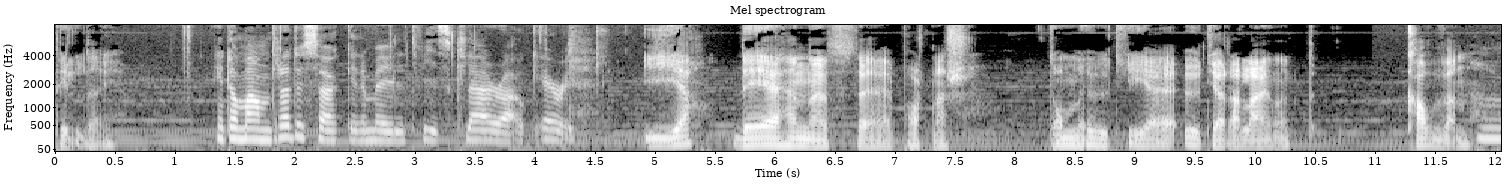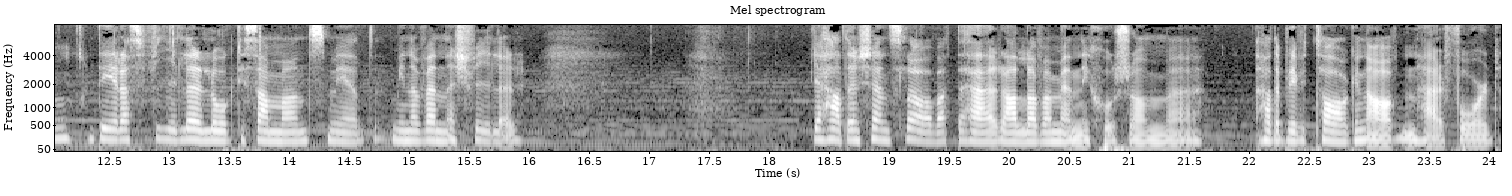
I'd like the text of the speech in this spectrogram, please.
till dig. Är de andra du söker möjligtvis Clara och Eric? Ja, det är hennes eh, partners. De utger, utgör Alliance Coven. Mm, deras filer låg tillsammans med mina vänners filer. Jag hade en känsla av att det här alla var människor som eh, hade blivit tagna av den här Ford.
